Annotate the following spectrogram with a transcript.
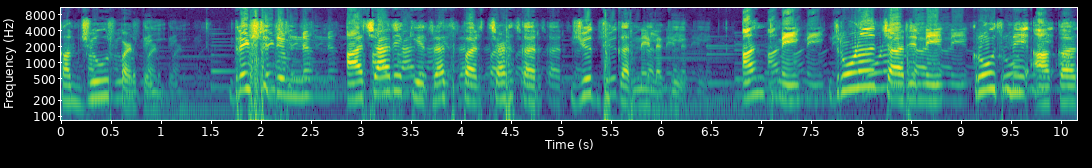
कमज़ोर पड़ गई। दृष्टद्युम्न आचार्य के रथ पर चढ़कर युद्ध करने लगे। अंत में द्रोणाचार्य ने क्रोध में आकर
